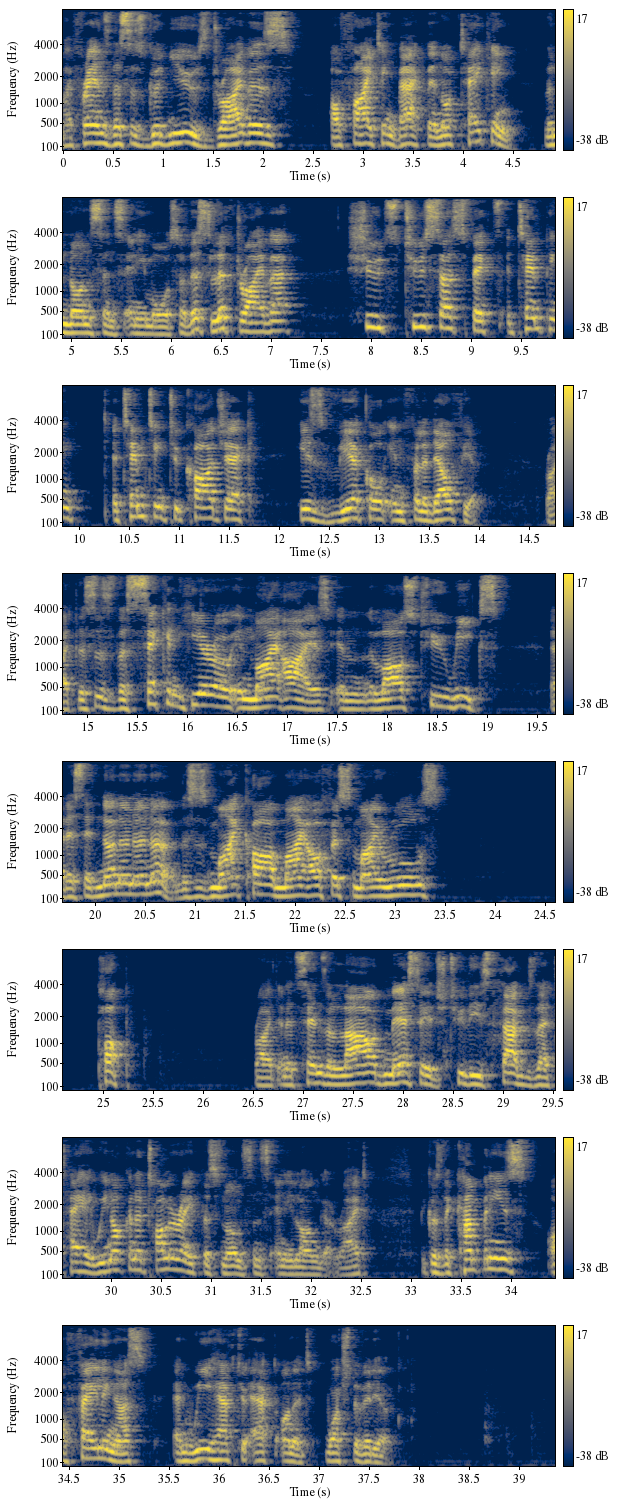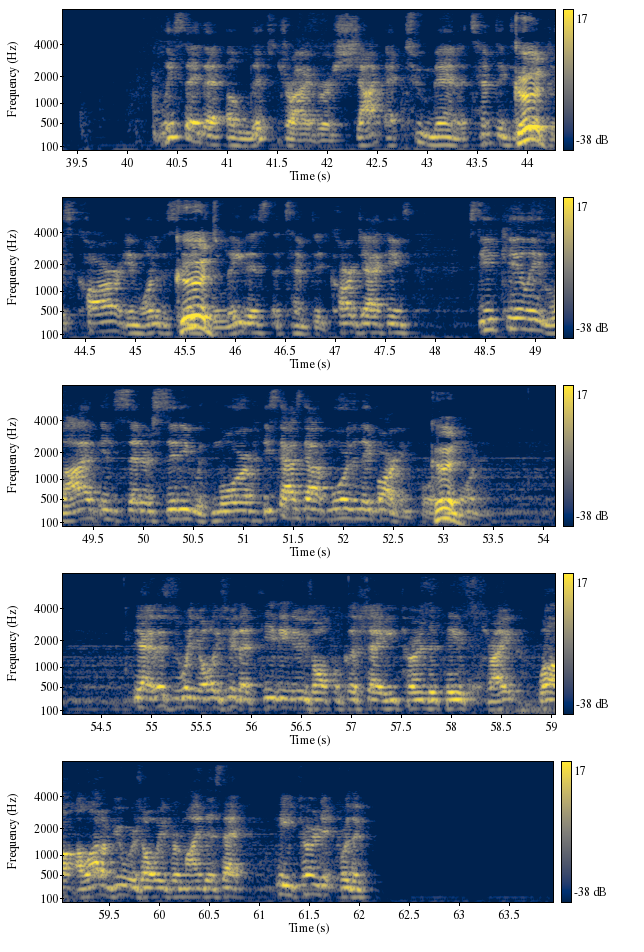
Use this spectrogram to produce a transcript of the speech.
My friends, this is good news. Drivers are fighting back. They're not taking the nonsense anymore. So this Lyft driver shoots two suspects attempting, attempting to carjack his vehicle in Philadelphia. Right? This is the second hero in my eyes in the last two weeks that has said, no, no, no, no. This is my car, my office, my rules. Pop. Right? And it sends a loud message to these thugs that, hey, we're not going to tolerate this nonsense any longer, right? Because the companies are failing us and we have to act on it. Watch the video. Police say that a Lyft driver shot at two men attempting to Good. take his car in one of the city's Good. latest attempted carjackings. Steve Keeley live in Center City with more. These guys got more than they bargained for. Good. Yeah, this is when you always hear that TV news awful cliche, he turned the tables, right? Well, a lot of viewers always remind us that he turned it for the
